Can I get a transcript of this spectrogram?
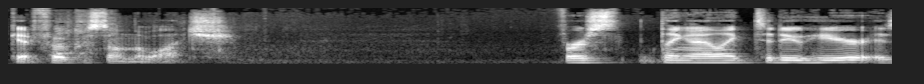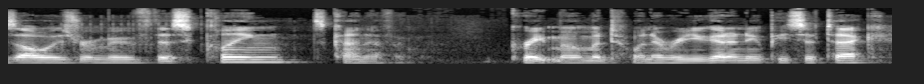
get focused on the watch. First thing I like to do here is always remove this cling. It's kind of a great moment whenever you get a new piece of tech.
